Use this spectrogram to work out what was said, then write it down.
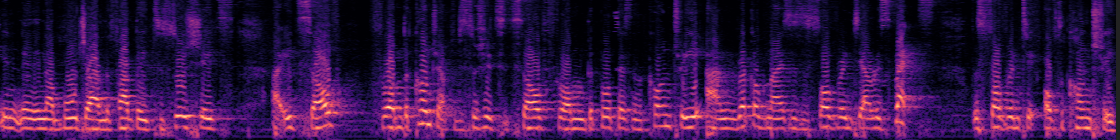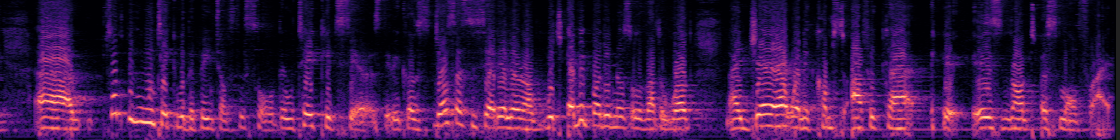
in, in, in Abuja and the fact that it associates itself from the country, actually dissociates itself from the protests in the country and recognizes the sovereignty and respects the sovereignty of the country. Uh, some people won't take it with a pinch of the salt. They will take it seriously because just as you said earlier, which everybody knows all over the world, Nigeria, when it comes to Africa, is not a small fry.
